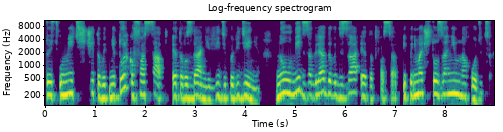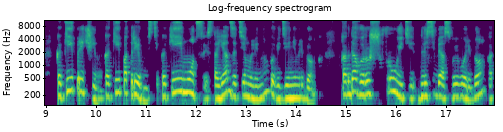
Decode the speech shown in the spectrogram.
То есть уметь считывать не только фасад этого здания в виде поведения, но уметь заглядывать за этот фасад и понимать, что за ним находится, какие причины, какие потребности, какие эмоции стоят за тем или иным поведением ребенка когда вы расшифруете для себя своего ребенка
